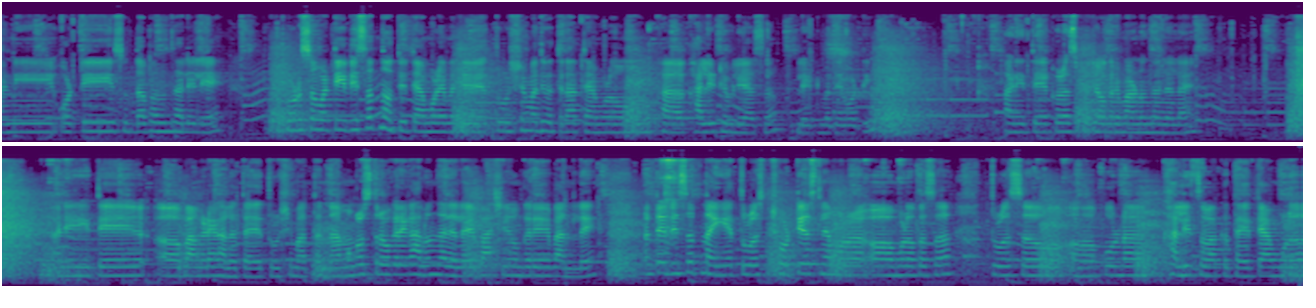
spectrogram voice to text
आणि ओटीसुद्धा भरून झालेली आहे. थोडंसं वटी दिसत नव्हती त्यामुळे म्हणजे तुळशीमध्ये होते ना त्यामुळं खा खाली ठेवली असं प्लेटमध्ये वटी. आणि ते कळस पूजा वगैरे मांडून झालेलं आहे. आणि ते बांगड्या घालत आहे तुळशी मातांना मंगळसूत्र वगैरे घालून झालेलं आहे भाशी वगैरे बांधलं आहे पण ते दिसत नाही आहे तुळस छोटी असल्यामुळं मुळं कसं तुळस पूर्ण खालीच वाकत आहे. त्यामुळं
